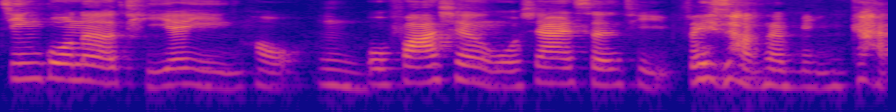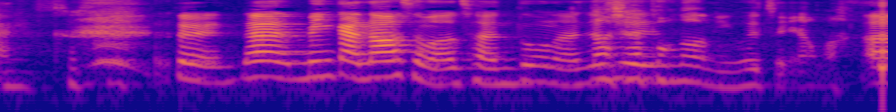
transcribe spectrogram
经过那个体验营后，嗯，我发现我现在身体非常的敏感，对，那敏感到什么程度呢？就是现在碰到你会怎样吗？呃，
